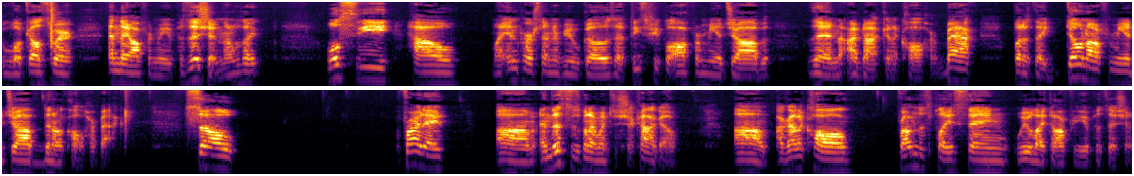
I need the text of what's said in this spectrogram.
look elsewhere. And they offered me a position. And I was like, we'll see how my in-person interview goes. If these people offer me a job, then I'm not gonna call her back. But if they don't offer me a job, then I'll call her back. So Friday, um, and this is when I went to Chicago. Um, I got a call from this place saying, we would like to offer you a position.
